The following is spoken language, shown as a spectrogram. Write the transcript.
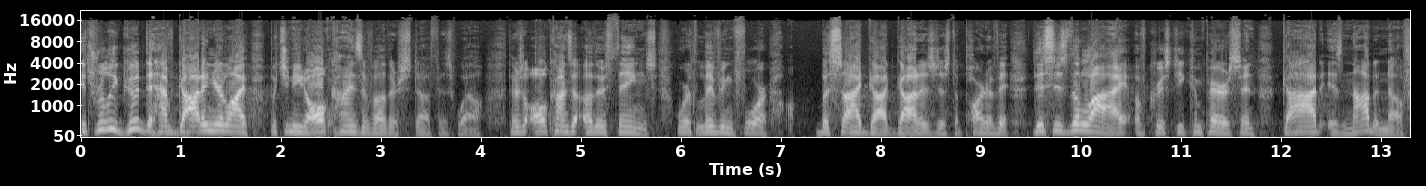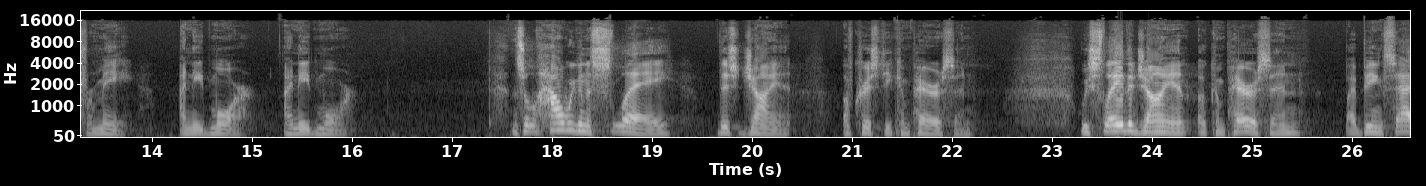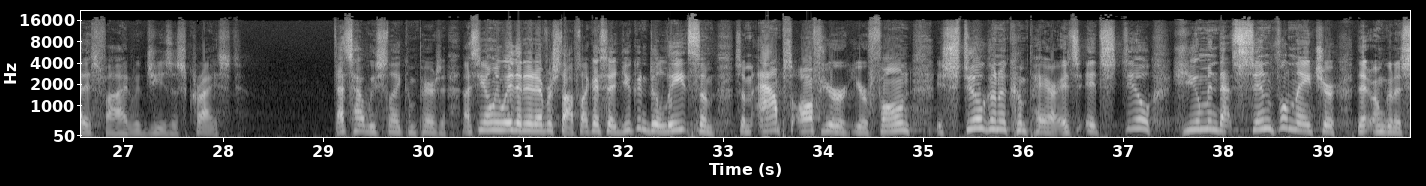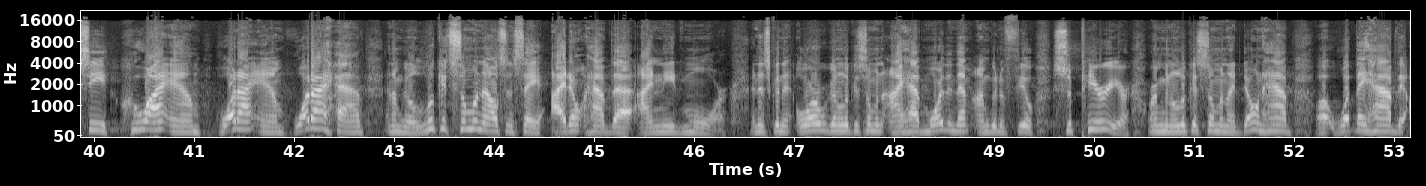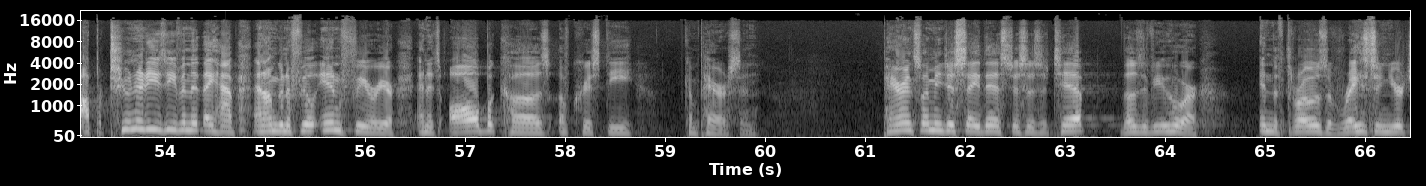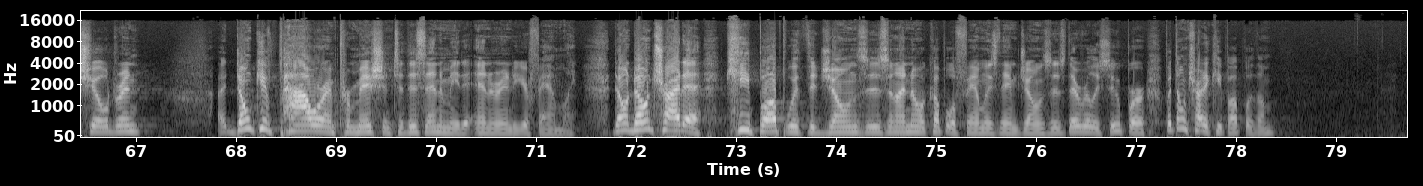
It's really good to have God in your life, but you need all kinds of other stuff as well. There's all kinds of other things worth living for beside God. God is just a part of it. This is the lie of Christie comparison. God is not enough for me. I need more. I need more. And so, how are we going to slay this giant of Christie comparison? We slay the giant of comparison by being satisfied with Jesus Christ. That's how we slay comparison. That's the only way that it ever stops. Like I said, you can delete some, some apps off your, your phone. It's still going to compare. It's, it's still human, that sinful nature that I'm going to see who I am, what I am, what I have, and I'm going to look at someone else and say, I don't have that. I need more. And it's going to, or we're going to look at someone I have more than them. I'm going to feel superior. Or I'm going to look at someone I don't have, uh, what they have, the opportunities even that they have, and I'm going to feel inferior. And it's all because of Christie comparison. Parents, let me just say this just as a tip. Those of you who are in the throes of raising your children, uh, don't give power and permission to this enemy to enter into your family. Don't, don't try to keep up with the Joneses. And I know a couple of families named Joneses. They're really super, but don't try to keep up with them.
